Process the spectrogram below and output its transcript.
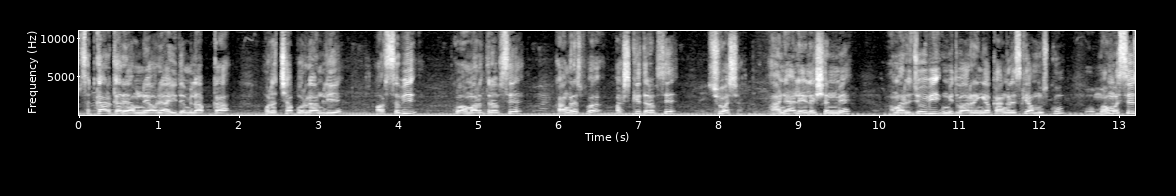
सत्कार करे हमने और ईद मिलाप का बहुत अच्छा प्रोग्राम लिए और सभी को हमारे तरफ़ से कांग्रेस पक्ष की तरफ़ से शुभेच्छा। आने वाले इलेक्शन में हमारे जो भी उम्मीदवार रहेंगे कांग्रेस के हम उसको बहुमत से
